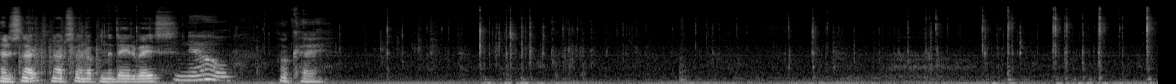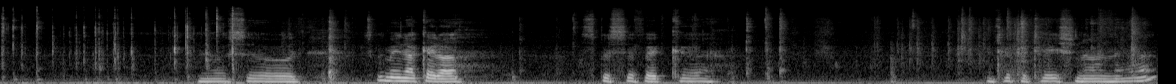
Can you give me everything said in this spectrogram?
and it's not not showing up in the database. No. Okay. No, so, so we may not get a specific uh, interpretation on that.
